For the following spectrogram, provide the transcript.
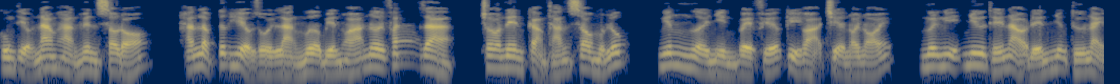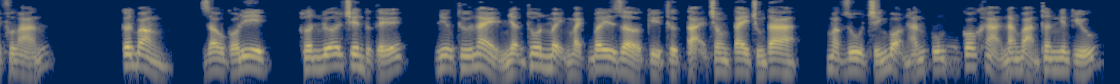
Cùng tiểu nam hàn huyên sau đó, hắn lập tức hiểu rồi làng mưa biến hóa nơi phát ra, cho nên cảm thán sau một lúc nhưng người nhìn về phía kỳ họa chịa nói nói, ngươi nghĩ như thế nào đến những thứ này phương án? Cân bằng, giàu có đi, hơn nữa trên thực tế, những thứ này nhận thôn mệnh mạch bây giờ kỳ thực tại trong tay chúng ta, mặc dù chính bọn hắn cũng có khả năng bản thân nghiên cứu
